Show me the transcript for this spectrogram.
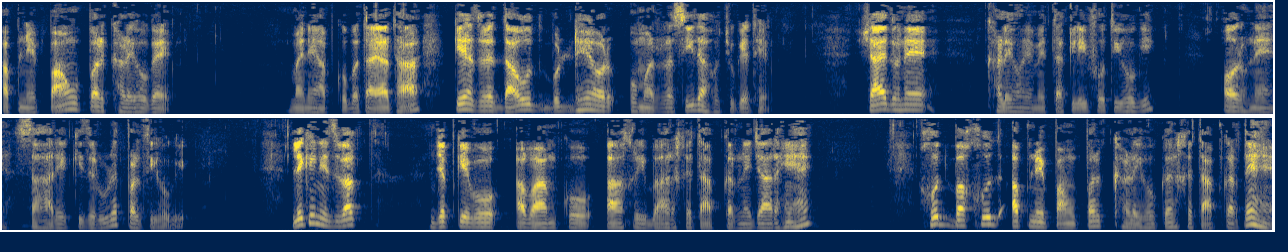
اپنے پاؤں پر کھڑے ہو گئے۔ میں نے آپ کو بتایا تھا کہ حضرت داؤد بڈھے اور عمر رسیدہ ہو چکے تھے۔ شاید انہیں کھڑے ہونے میں تکلیف ہوتی ہوگی اور انہیں سہارے کی ضرورت پڑتی ہوگی۔ لیکن اس وقت جبکہ وہ عوام کو آخری بار خطاب کرنے جا رہے ہیں، خود بخود اپنے پاؤں پر کھڑے ہو کر خطاب کرتے ہیں۔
